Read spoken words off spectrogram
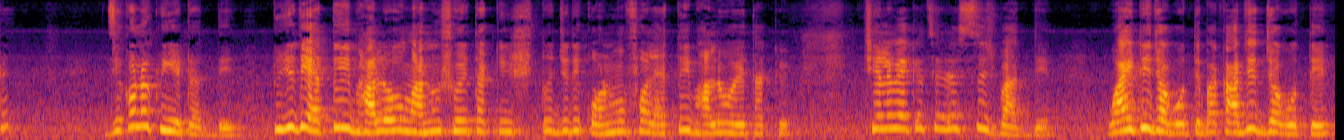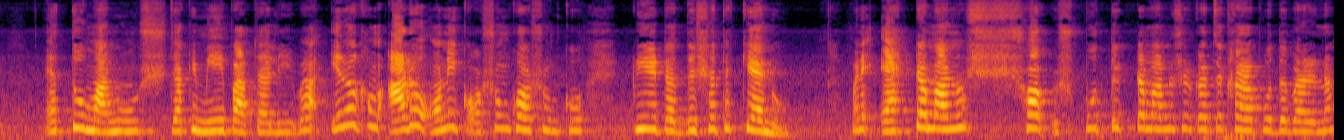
রে? যে কোনো ক্রিয়েটারদের তুই যদি এতই ভালো মানুষ হয়ে থাকিস, তোর যদি কর্মফল এতই ভালো হয়ে থাকে ছেলে মেয়েকে ছেড়ে এসছিস বাদ দে। ওয়াইটি জগতে বা কাজের জগতে এত মানুষ যাকে মেয়ে পাতালি বা এরকম আরও অনেক অসংখ্য অসংখ্য ক্রিয়েটারদের সাথে কেন? মানে একটা মানুষ সব, প্রত্যেকটা মানুষের কাছে খারাপ হতে পারে না।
